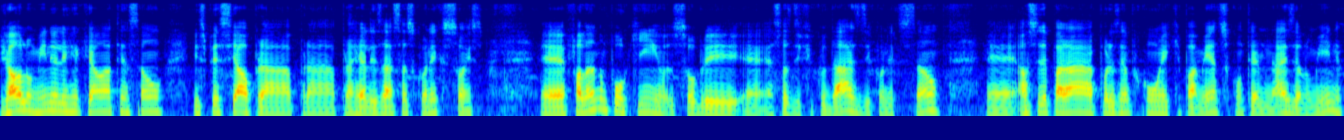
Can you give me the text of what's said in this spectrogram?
Já o alumínio ele requer uma atenção especial para realizar essas conexões. É, falando um pouquinho sobre é, essas dificuldades de conexão, é, ao se deparar, por exemplo, com equipamentos, com terminais de alumínio,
